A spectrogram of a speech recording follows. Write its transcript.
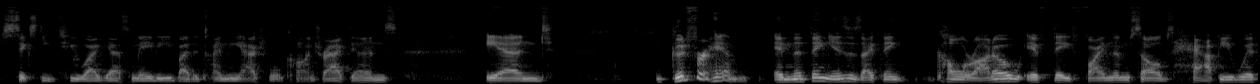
62, I guess, maybe, by the time the actual contract ends. And good for him. And the thing is, is I think Colorado, if they find themselves happy with,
